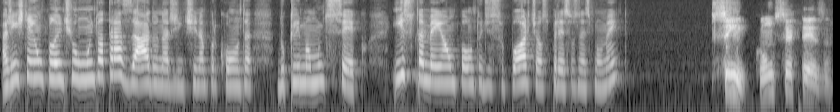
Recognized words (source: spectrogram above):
A gente tem um plantio muito atrasado na Argentina por conta do clima muito seco. Isso também é um ponto de suporte aos preços nesse momento? Sim, com certeza.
